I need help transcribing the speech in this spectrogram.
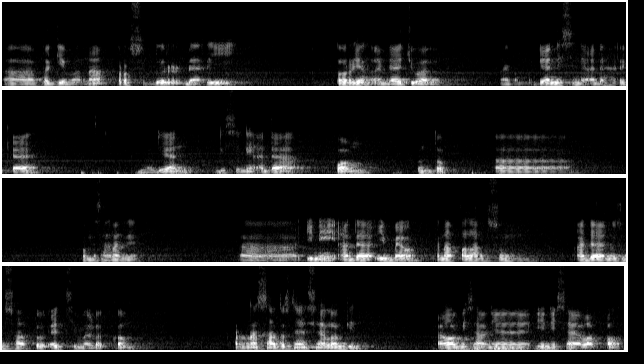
uh, bagaimana prosedur dari tour yang Anda jual. Nah, kemudian di sini ada harga. Kemudian di sini ada form untuk uh, pemesanan ya. Uh, ini ada email, kenapa langsung ada nusa1@gmail.com? Karena statusnya saya login kalau misalnya ini saya logout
